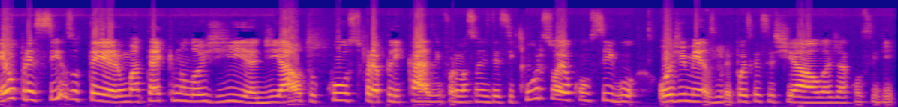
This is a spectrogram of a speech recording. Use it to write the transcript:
eu preciso ter uma tecnologia de alto custo para aplicar as informações desse curso ou eu consigo hoje mesmo, depois que assistir a aula, já conseguir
